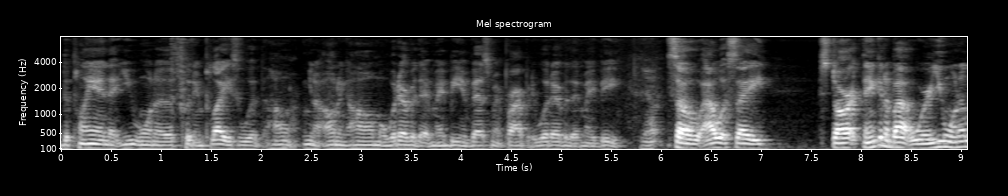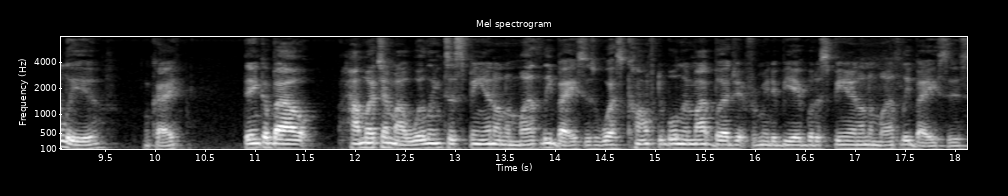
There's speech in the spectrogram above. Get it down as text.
the plan that you want to put in place with home, you know, owning a home or whatever that may be, investment property, whatever that may be. Yep. So I would say start thinking about where you want to live. Okay. Think about how much am I willing to spend on a monthly basis? What's comfortable in my budget for me to be able to spend on a monthly basis?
